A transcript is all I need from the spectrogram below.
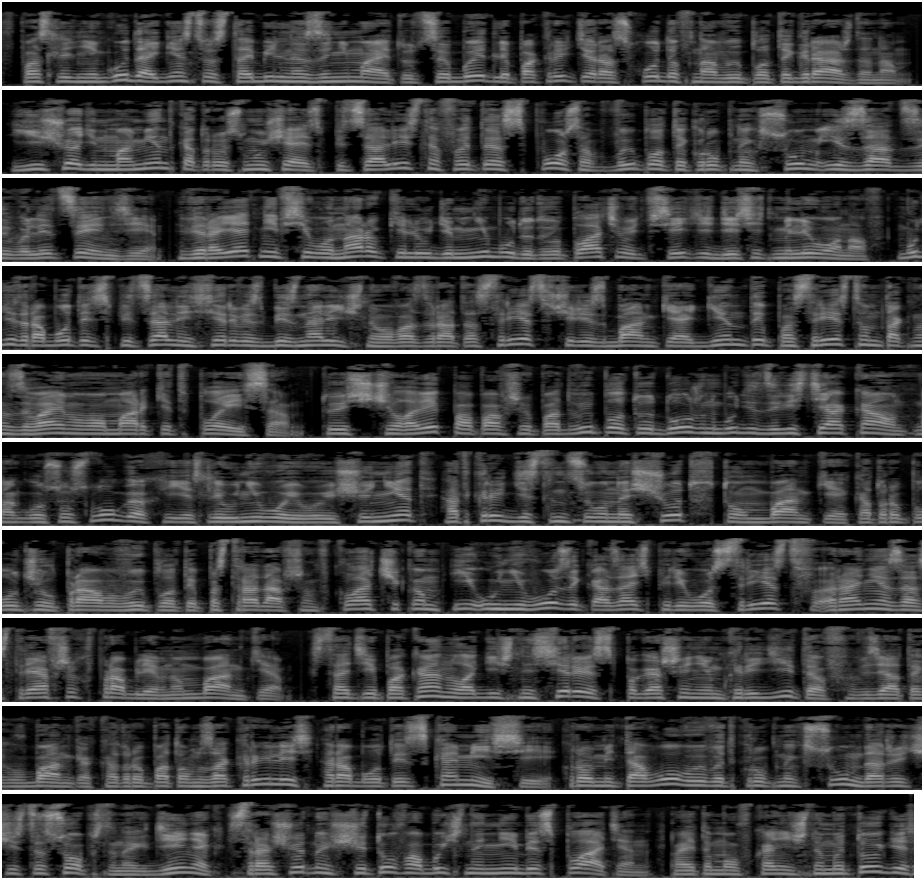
В последние годы агентство стабильно занимает УЦБ для покрытия расходов на выплаты гражданам. Еще один момент, который смущает специалистов, это способ выплаты крупных сумм из-за отзыва лицензии. Вероятнее всего, на руки людям не будут выплачивать все эти 10 миллионов. Будет работать специальный сервис безналичного возврата средств через банки-агенты посредством так называемого маркетплейса. То есть человек, попавший под выплату, должен будет завести аккаунт на госуслугах, если у него его еще нет, открыть дистанционный счет в том банке, который получил право выплаты пострадавшим вкладчикам, и у него заказать перевод средств, ранее застрявших в проблемном банке. Кстати, пока аналогичный сервис с погашением кредитов, взятых в банках, которые потом закрылись, работает с комиссией. Кроме того, вывод крупных сумм, даже чисто собственных денег с расчетных счетов обычно не бесплатен, поэтому в конечном итоге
